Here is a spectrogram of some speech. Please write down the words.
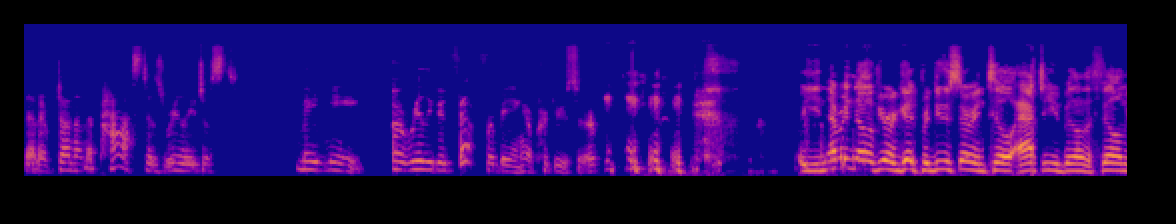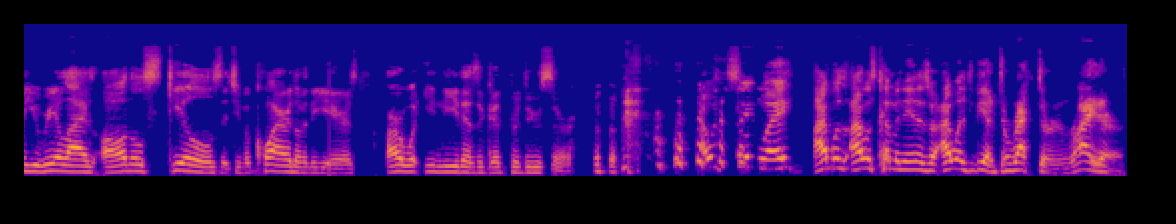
that I've done in the past has really just made me a really good fit for being a producer. you never know if you're a good producer until after you've been on the film and you realize all those skills that you've acquired over the years are what you need as a good producer. I was the same way. I was I was coming in as a, I wanted to be a director and writer.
